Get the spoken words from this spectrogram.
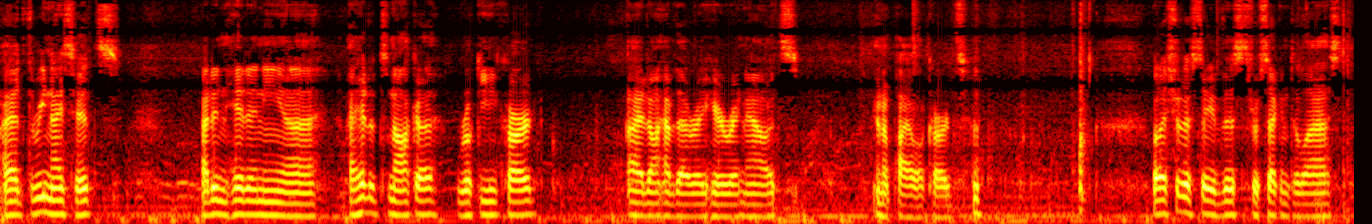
I had three nice hits. I didn't hit any, uh, I hit a Tanaka rookie card. I don't have that right here right now. It's in a pile of cards. but I should have saved this for second to last,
